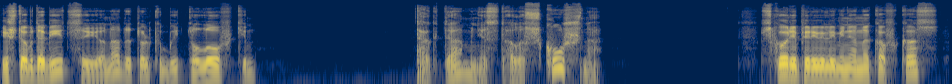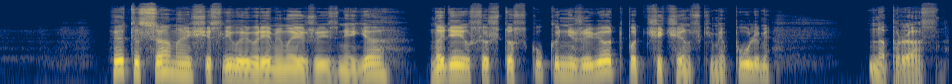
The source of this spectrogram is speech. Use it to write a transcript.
и чтобы добиться ее, надо только быть ловким. Тогда мне стало скучно. Вскоре перевели меня на Кавказ. Это самое счастливое время моей жизни. Я надеялся, что скука не живет под чеченскими пулями. Напрасно.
